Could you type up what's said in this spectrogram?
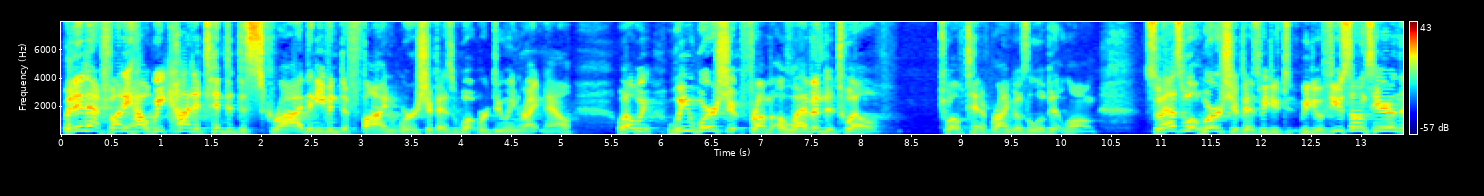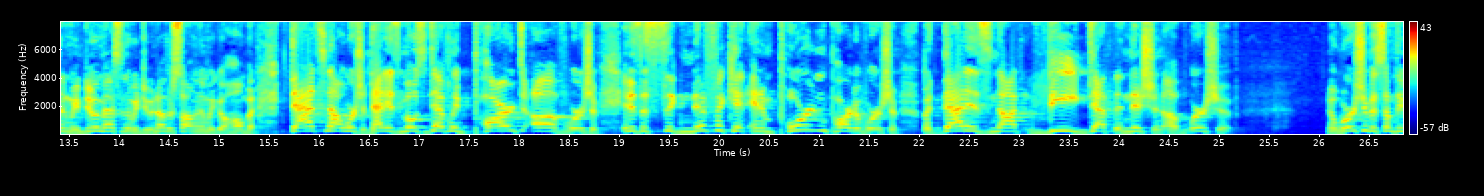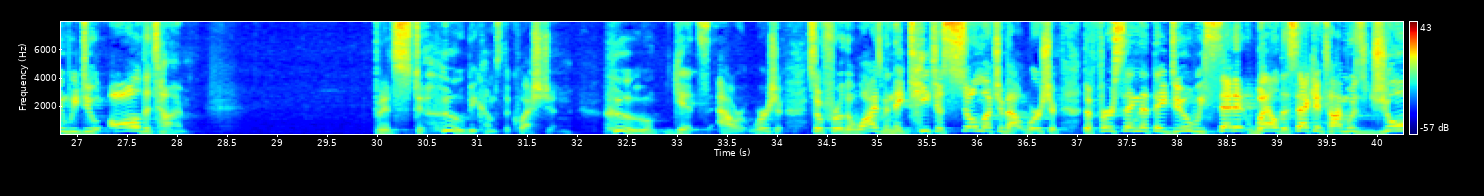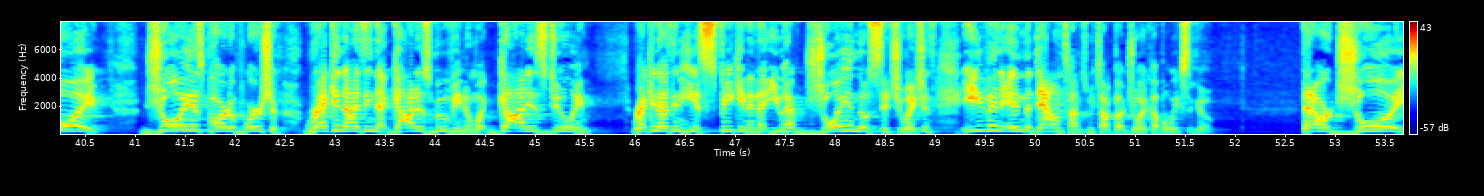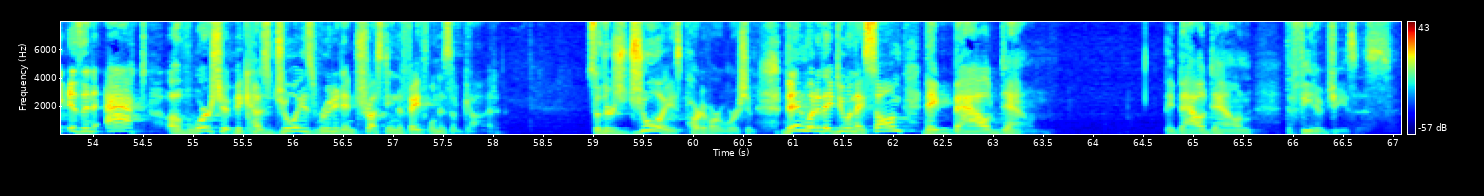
But isn't that funny how we kind of tend to describe and even define worship as what we're doing right now? Well, we, we worship from 11 to 12. 12, 10 if Brian goes a little bit long. So that's what worship is. We do, we do a few songs here, and then we do a mess, and then we do another song, and then we go home. But that's not worship. That is most definitely part of worship. It is a significant and important part of worship, but that is not the definition of worship. No, worship is something we do all the time, but it's to who becomes the question who gets our worship. So for the wise men, they teach us so much about worship. The first thing that they do, we said it well the second time, was joy. Joy is part of worship, recognizing that God is moving and what God is doing. Recognizing He is speaking and that you have joy in those situations, even in the downtimes. We talked about joy a couple weeks ago. That our joy is an act of worship because joy is rooted in trusting the faithfulness of God. So there's joy as part of our worship. Then what did they do when they saw him? They bowed down. They bowed down the feet of Jesus.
